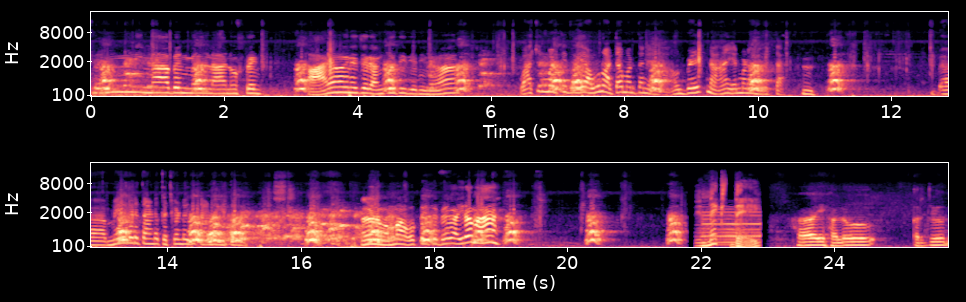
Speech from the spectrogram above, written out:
ಫ್ರೆಂಡ್ ನಿನ್ನ ಬೆನ್ಮೇಲ್ ನಾನು ಫ್ರೆಂಡ್ ಆನೆ ಮಗನೇ ಸರಿ ಹಂಗೋತಿದ್ಯ ನೀನು? ವಾಕಿಂಗ್ ಮಾಡ್ತಿದ್ವಿ ಅವನು ಹಠ ಮಾಡ್ತಾನೆ. ಅವ್ನ ಬೆಲ್ಟ್ನ ಏನು ಮಾಡೋಣ ಗೊತ್ತಾ? ಮೇಲ್ಗಡೆ ತಗೊಂಡು ಕಚ್ಕೊಂಡೋಗಿ ತಗೊಂಡೋಗಿರ್ತಾನೆ ಅಲ್ಲ ನಮ್ಮಮ್ಮ ಹೋಗ್ತೈತೆ ಬೇಗ ಇರಮ್ಮ. Next day day. Hi hello Arjun.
